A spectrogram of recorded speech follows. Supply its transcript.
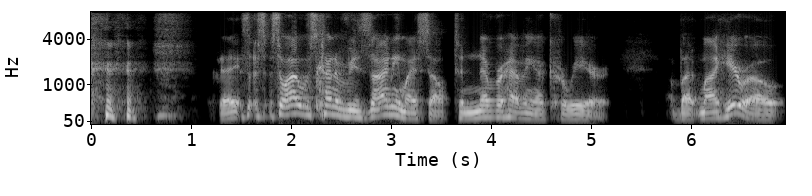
okay. So, so, I was kind of resigning myself to never having a career. But my hero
